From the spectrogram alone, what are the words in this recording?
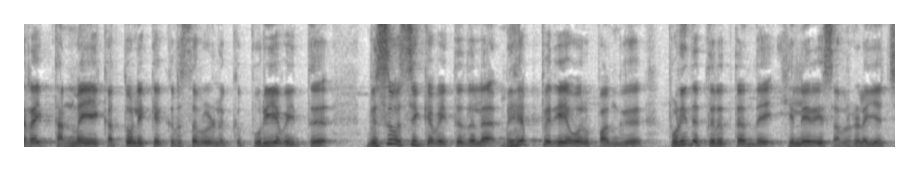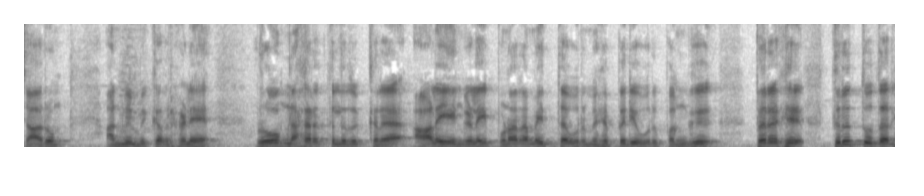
இறைத்தன்மையை கத்தோலிக்க கிறிஸ்தவர்களுக்கு புரிய வைத்து விசுவசிக்க வைத்ததில் மிகப்பெரிய ஒரு பங்கு புனித திருத்தந்தை ஹிலேரிஸ் அவர்களையே சாரும். அன்புமிக்கவர்களே ரோம் நகரத்தில் இருக்கிற ஆலயங்களை புனரமைத்த ஒரு மிகப்பெரிய ஒரு பங்கு. பிறகு திருத்துதர்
